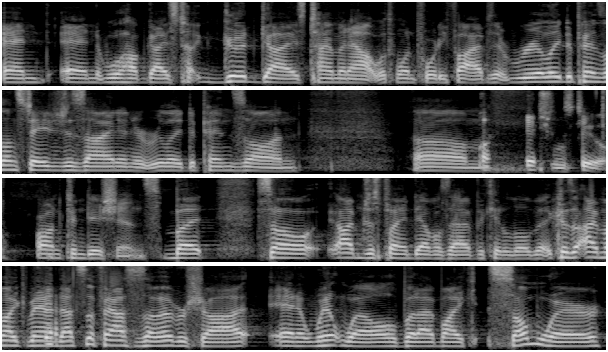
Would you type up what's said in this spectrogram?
And and we'll have guys, t- good guys, timing out with 145s. It really depends on stage design, and it really depends on conditions too. on conditions. But so I'm just playing devil's advocate a little bit because I'm like, man, that's the fastest I've ever shot, and it went well. But I'm like, somewhere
